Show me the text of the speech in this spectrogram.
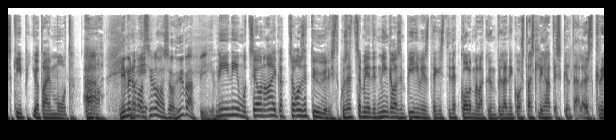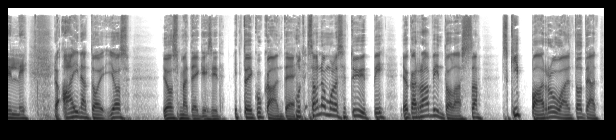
skip jotain muuta. Häh? Nimenomaan No ei- silloinhan se on hyvä pihvi. Niin, niin, mutta se on aika, se on se tyyristä. Kun sä, et sä mietit, minkälaisen pihvin sä tekisit itse kolmella kympillä, niin kun ostaisit lihatiskiltä ja löysit grilliä. No aina toi, jos, jos mä tekisin, vittu ei kukaan tee. Mut, Sano mulle se tyyppi, joka ravintolassa skippaa ruoan ja toteaa, että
